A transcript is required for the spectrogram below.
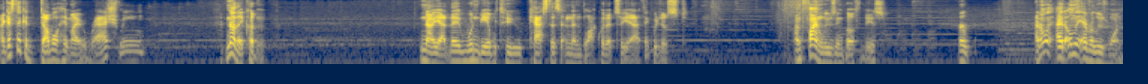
I guess they could double hit my Rashmi? No, they couldn't. No, yeah, they wouldn't be able to cast this and then block with it. So yeah, I think we just... I'm fine losing both of these. Or... I'd only, I'd only ever lose one.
